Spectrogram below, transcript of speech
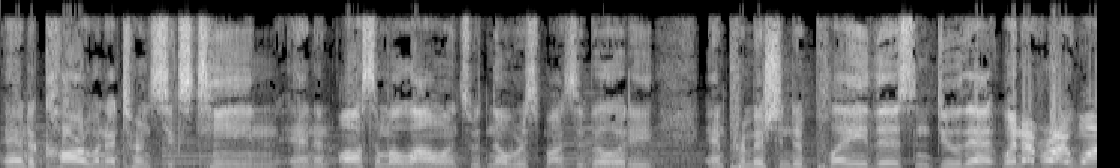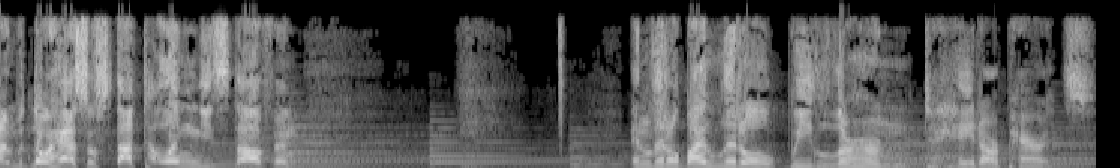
and a car when I turned 16 and an awesome allowance with no responsibility and permission to play this and do that whenever I want with no hassle. Stop telling me stuff. And, and little by little, we learn to hate our parents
